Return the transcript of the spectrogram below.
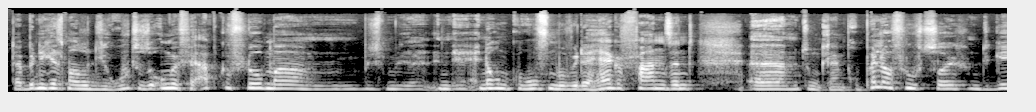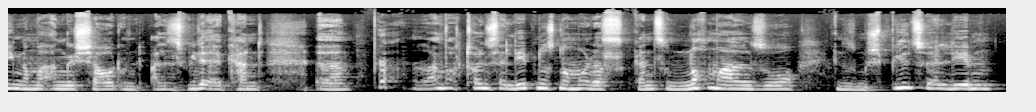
da bin ich jetzt mal so die Route so ungefähr abgeflogen, mal in Erinnerung gerufen, wo wir dahergefahren sind, äh, mit so einem kleinen Propellerflugzeug und die Gegend nochmal angeschaut und alles wiedererkannt. Äh, ja, einfach tolles Erlebnis, nochmal das Ganze nochmal so in so einem Spiel zu erleben.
